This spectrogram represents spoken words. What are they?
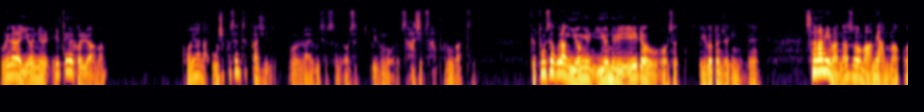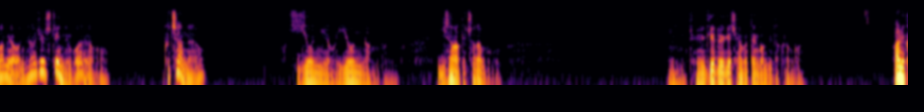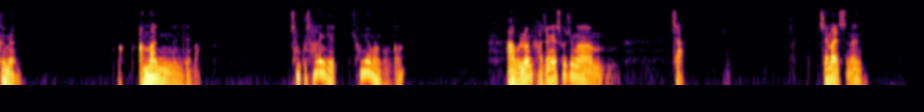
우리나라 이혼율 1등일걸요 아마 거의 한 50%까지 걸로 알고 있었었는데 어디서 읽은 거로 44%인 것 같은 교통사고랑 이혼율, 이혼율이 1위라고 어디서 읽었던 적이 있는데 사람이 만나서 마음이 안 맞고 하면 헤어질 수도 있는 거예요. 그렇지 않나요? 이혼녀, 이혼남 뭐 이런 거 이상하게 쳐다보고 음, 되게 되게 잘못된 겁니다. 그런 건 아니 그러면 막 안 맞는데 막 참고 사는 게 현명한 건가? 아, 물론 가정의 소중함. 자, 제 말씀은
